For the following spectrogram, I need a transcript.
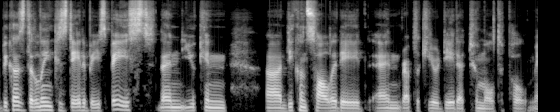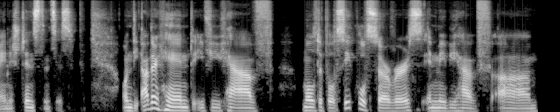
because the link is database based, then you can uh, deconsolidate and replicate your data to multiple managed instances. On the other hand, if you have multiple SQL servers and maybe have um,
